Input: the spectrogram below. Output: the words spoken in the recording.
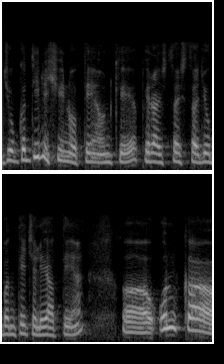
जो गद्दी नशीन होते हैं उनके फिर आहिस्ता आहिस्ता जो बनते चले आते हैं उनका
